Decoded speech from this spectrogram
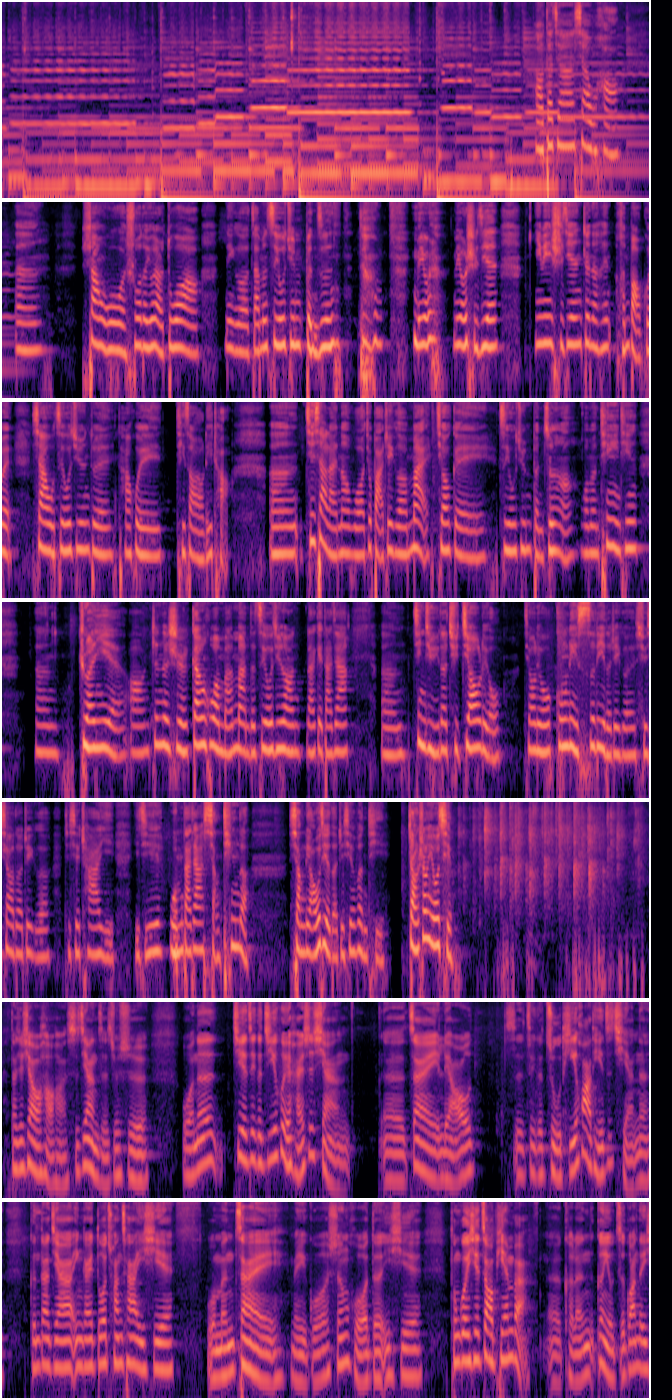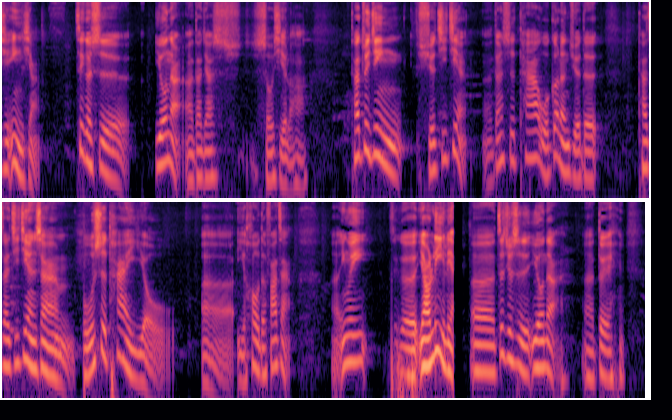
好，大家下午好。嗯，上午我说的有点多啊，那个咱们自由军本尊 都没有没有时间，因为时间真的很很宝贵。下午自由军对他会提早离场。嗯，接下来呢，我就把这个麦交给自由军本尊啊，我们听一听，嗯，专业啊，真的是干货满满的自由军啊，来给大家，嗯，近距离的去交流。交流公立私立的这个学校的这个这些差异，以及我们大家想听的、想了解的这些问题，掌声有请。大家下午好哈，是这样子，就是我呢借这个机会，还是想，呃，在聊这这个主题话题之前呢，跟大家应该多穿插一些我们在美国生活的一些，通过一些照片吧。呃，可能更有直观的一些印象。这个是 Yuna 啊，大家熟悉了哈。他最近学击剑，呃，但是他我个人觉得他在击剑上不是太有呃以后的发展，呃，因为这个要力量。呃，这就是 Yuna，呃，对，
